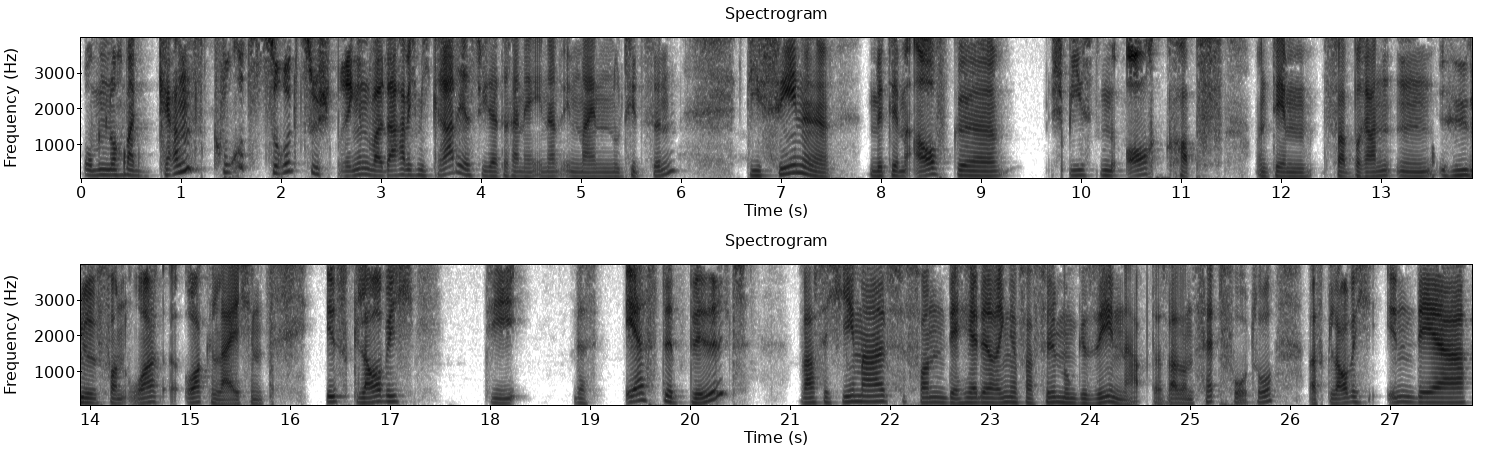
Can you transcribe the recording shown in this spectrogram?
um nochmal ganz kurz zurückzuspringen, weil da habe ich mich gerade erst wieder dran erinnert in meinen Notizen, die Szene mit dem aufgespießten Orkkopf und dem verbrannten Hügel von Or Orkleichen ist, glaube ich, die, das erste Bild, was ich jemals von der Herr der Ringe Verfilmung gesehen habe. Das war so ein Setfoto, was glaube ich in der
